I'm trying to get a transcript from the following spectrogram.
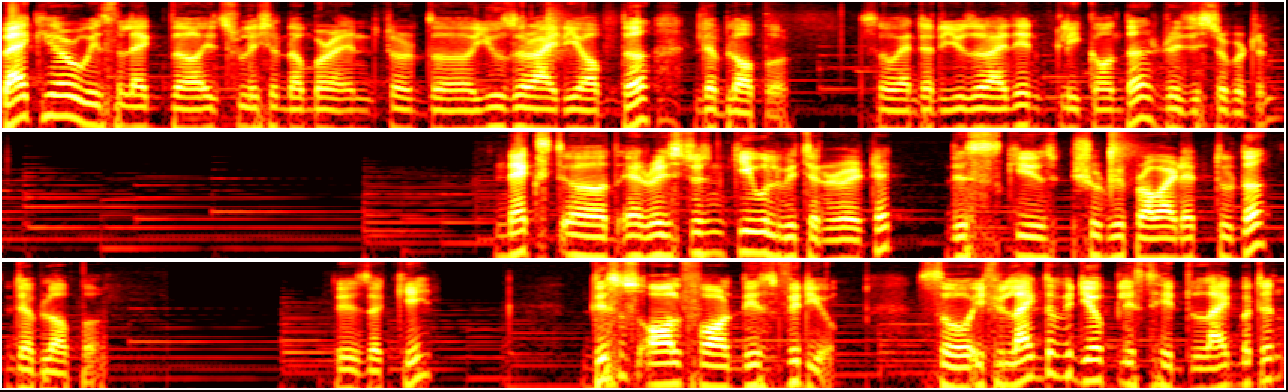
Back here we select the installation number and enter the user ID of the developer. So enter the user ID and click on the register button. Next uh, a registration key will be generated. This key should be provided to the developer. This is the key. This is all for this video so if you like the video please hit the like button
